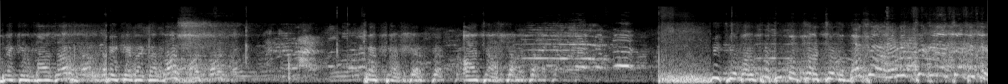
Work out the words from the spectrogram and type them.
ব্রেকের বাজার ক্রিকেট একাদশ ক্যাপ্টেন আজাদ দ্বিতীয়বার প্রথম বছরের জন্য বসে জাকারিয়া জাকিকে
